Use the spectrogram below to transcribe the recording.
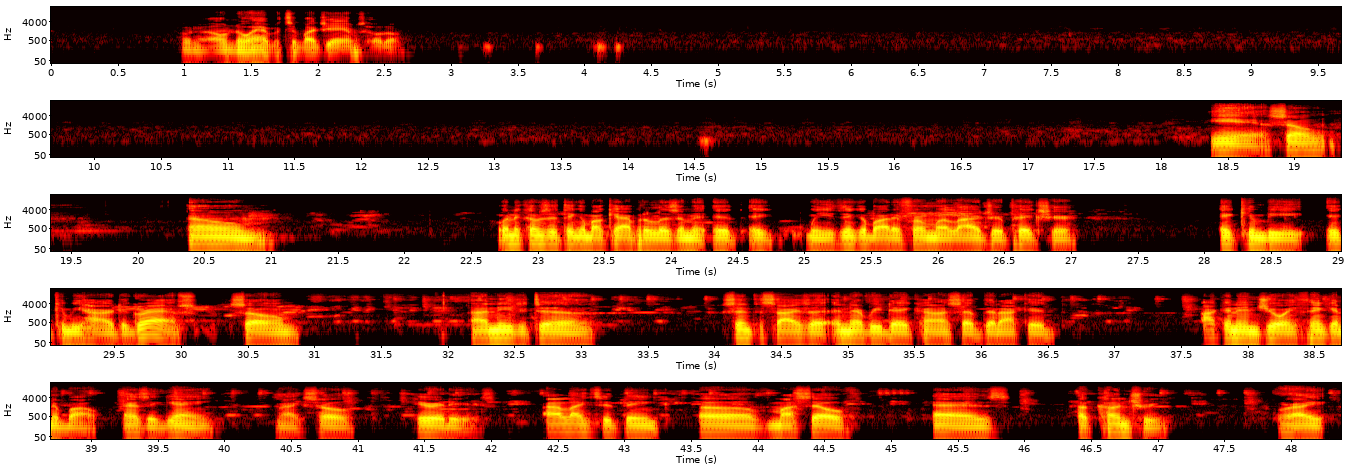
Hold on, I don't know what happened to my jams. Hold on. Yeah, so um when it comes to thinking about capitalism, it, it, it when you think about it from a larger picture, it can be it can be hard to grasp. So I needed to synthesize a, an everyday concept that I could I can enjoy thinking about as a game. Right. So here it is. I like to think of myself as a country, right?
